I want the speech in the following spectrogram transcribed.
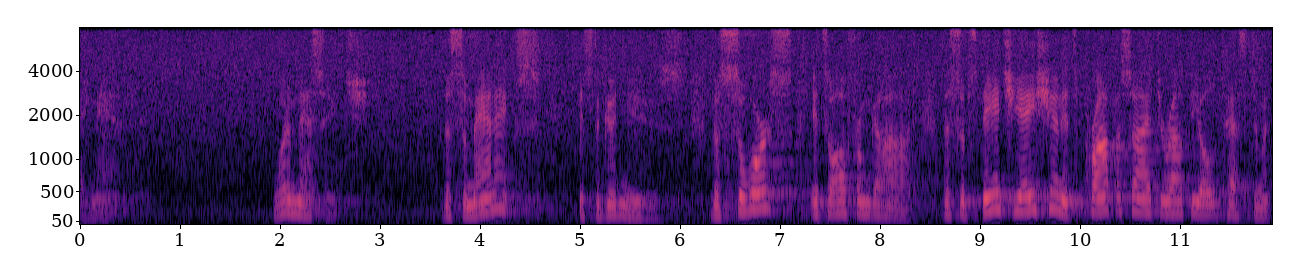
Amen. What a message. The semantics, it's the good news. The source, it's all from God. The substantiation, it's prophesied throughout the Old Testament.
